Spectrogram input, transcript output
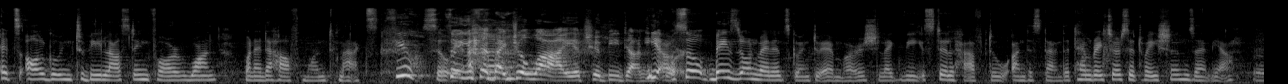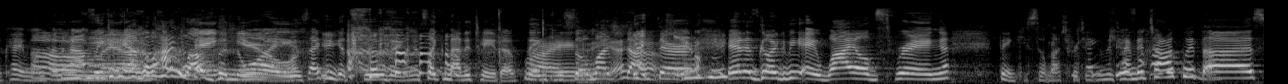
it's all going to be lasting for one, one and a half month max. Phew. So, so you said by July it should be done. Yeah, for. so based on when it's going to emerge, like we still have to understand the temperature situations and yeah. Okay, month oh, and a half. We can handle I love Thank the noise. You. I think it's soothing. it's like meditative. Thank right. you so much, Doctor. It is going to be a wild spring. Thank you so much for taking Thank the time to talk with us.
